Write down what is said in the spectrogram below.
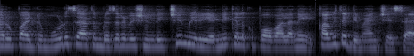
ఆరు పాయింట్ మూడు శాతం రిజర్వేషన్లు ఇచ్చి మీరు ఎన్నికలకు పోవాలని కవిత డిమాండ్ చేశారు.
